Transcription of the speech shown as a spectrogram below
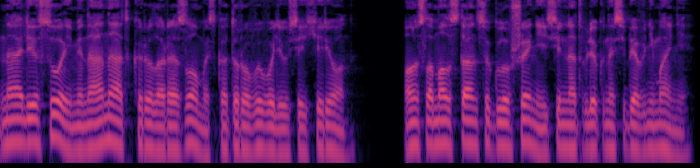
На лесу именно она открыла разлом, из которого вывалился Хирион. Он сломал станцию глушения и сильно отвлек на себя внимание.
